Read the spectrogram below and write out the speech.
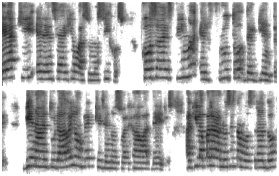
He aquí, herencia de Jehová son los hijos, cosa de estima el fruto del vientre. Bienaventurado el hombre que llenó su aljaba de ellos. Aquí la palabra nos está mostrando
